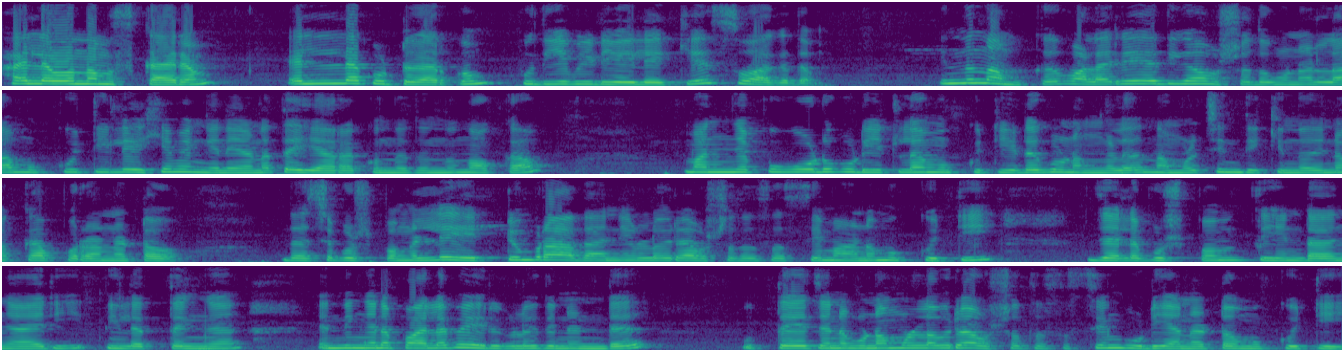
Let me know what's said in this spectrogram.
ഹലോ നമസ്കാരം. എല്ലാ കൂട്ടുകാർക്കും പുതിയ വീഡിയോയിലേക്ക് സ്വാഗതം. ഇന്ന് നമുക്ക് വളരെയധികം ഔഷധ ഗുണമുള്ള മുക്കുറ്റി ലേഹ്യം എങ്ങനെയാണ് തയ്യാറാക്കുന്നതെന്ന് നോക്കാം. മഞ്ഞപ്പൂവോട് കൂടിയിട്ടുള്ള മുക്കുറ്റിയുടെ ഗുണങ്ങൾ നമ്മൾ ചിന്തിക്കുന്നതിനൊക്കെ അപ്പുറമാണ് കേട്ടോ ദശപുഷ്പങ്ങളിൽ ഏറ്റവും പ്രാധാന്യമുള്ള ഒരു ഔഷധ സസ്യമാണ് മുക്കുറ്റി. ജലപുഷ്പം തീണ്ടാഞ്ഞാരി നിലത്തെങ്ങ് എന്നിങ്ങനെ പല പേരുകളും ഇതിനുണ്ട്. ഉത്തേജന ഗുണമുള്ള ഒരു ഔഷധ സസ്യം കൂടിയാണ് കേട്ടോ മുക്കുറ്റി.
